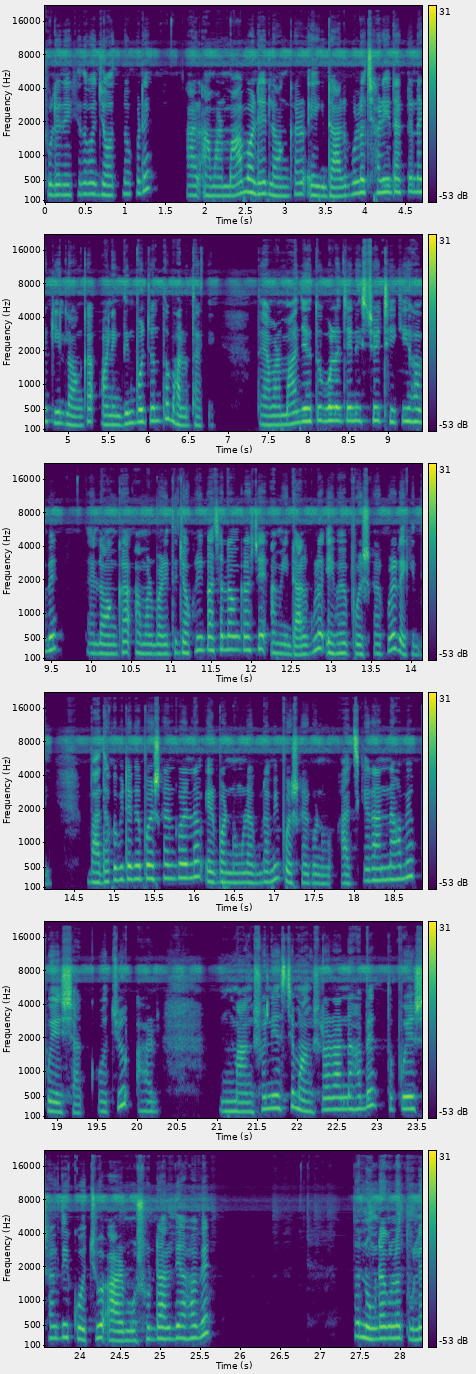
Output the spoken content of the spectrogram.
তুলে রেখে দেবো যত্ন করে। আর আমার মা বলে, লঙ্কার এই ডালগুলো ছাড়িয়ে রাখলে নাকি লঙ্কা অনেক দিন পর্যন্ত ভালো থাকে। তাই আমার মা যেহেতু বলেছে নিশ্চয়ই ঠিকই হবে, তাই লঙ্কা আমার বাড়িতে যখনই কাঁচা লঙ্কা আসে আমি ডালগুলো এভাবে পরিষ্কার করে রেখে দিই। বাঁধাকপিটাকে পরিষ্কার করে নিলাম, এরপর নোংরাগুলো আমি পরিষ্কার করে নেব। আজকে রান্না হবে পুঁয়ের শাক, কচু আর মাংস নিয়ে এসছে মাংসটাও রান্না হবে। তো পুঁয়ের শাক দিয়ে কচু আর মসুর ডাল দেওয়া হবে। তো নোংরাগুলো তুলে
